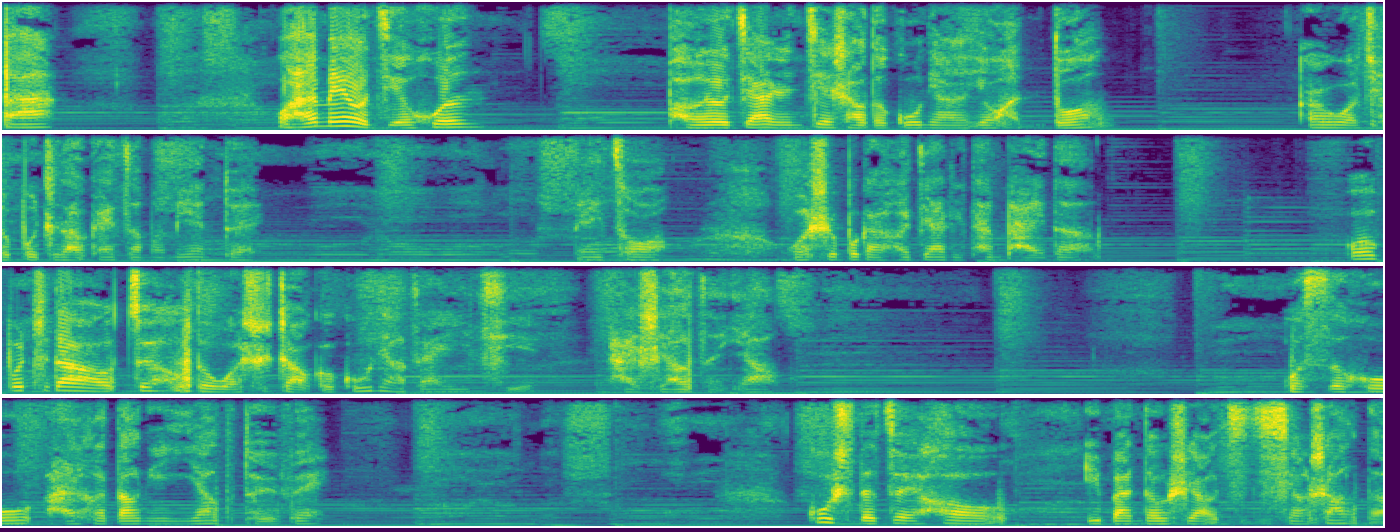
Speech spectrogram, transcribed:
八，我还没有结婚，朋友家人介绍的姑娘有很多。而我却不知道该怎么面对。没错，我是不敢和家里摊牌的。我不知道最后的我是找个姑娘在一起，还是要怎样。我似乎还和当年一样的颓废。故事的最后，一般都是要积极向上的，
